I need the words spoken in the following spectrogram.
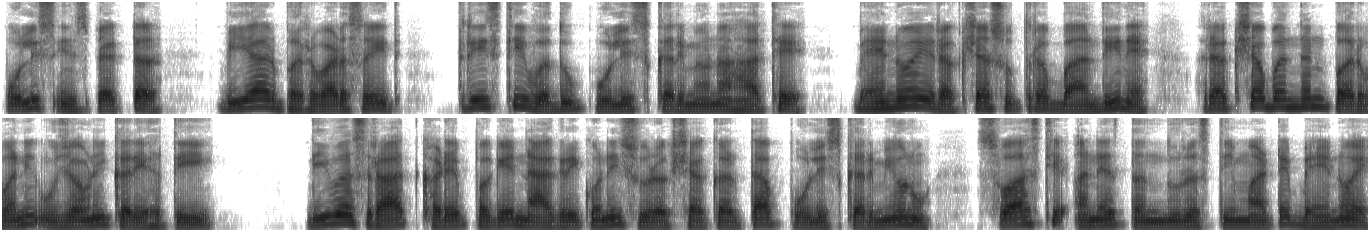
police inspector B R Bharwad સહિત ત્રીસથી વધુ પોલીસ કર્મીઓના હાથે બહેનોએ રક્ષાસૂત્ર બાંધીને રક્ષાબંધન પર્વની ઉજવણી કરી હતી. દિવસ રાત ખડે પગે નાગરિકોની સુરક્ષા કરતા પોલીસ કર્મીઓનું સ્વાસ્થ્ય અને તંદુરસ્તી માટે બહેનોએ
